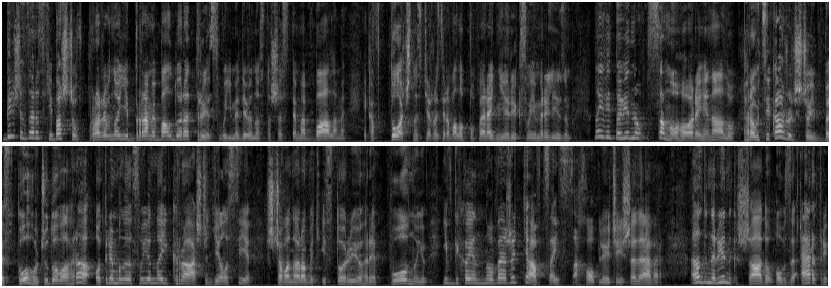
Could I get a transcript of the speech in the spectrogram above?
Більше зараз хіба що в проривної брами Балдура 3 своїми 96 балами, яка в точності розірвала попередній рік своїм релізом. Ну і відповідно самого оригіналу. Гравці кажуть, що й без того чудова гра отримала своє найкраще DLC, що вона робить історію гри повною і вдихає нове життя в цей захоплюючий шедевр. Elden Ring Shadow of the Erdtree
